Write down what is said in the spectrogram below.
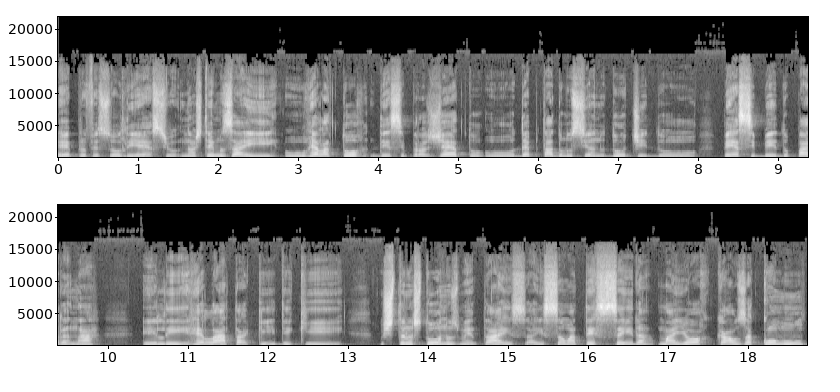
É, professor Liécio, nós temos aí o relator desse projeto, o deputado Luciano Dutti, do PSB do Paraná. Ele relata aqui de que os transtornos mentais aí são a terceira maior causa comum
